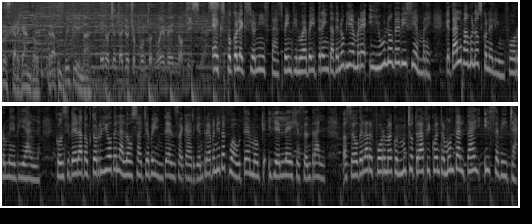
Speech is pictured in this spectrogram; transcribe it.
Descargando tráfico y clima en 88.9 Noticias. Expo Coleccionistas, 29 y 30 de noviembre y 1 de diciembre. ¿Qué tal? Vámonos con el informe vial. Considera Doctor Río de la Loza lleve intensa carga entre Avenida Cuauhtémoc y el eje central. Paseo de la Reforma con mucho tráfico entre Monte Altay y Sevilla.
